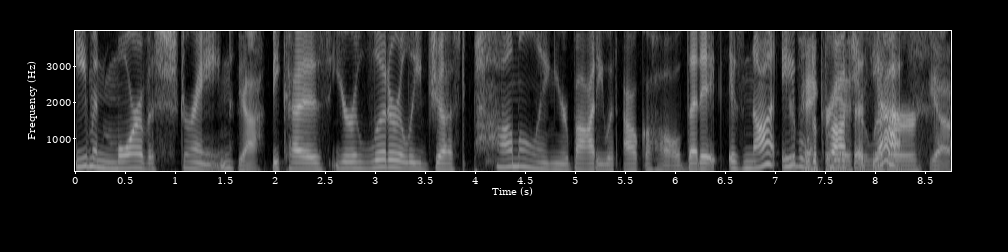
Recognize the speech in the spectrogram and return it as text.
even more of a strain Yeah. because you're literally just pummeling your body with alcohol that it is not able to process. your yeah, liver, yeah.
